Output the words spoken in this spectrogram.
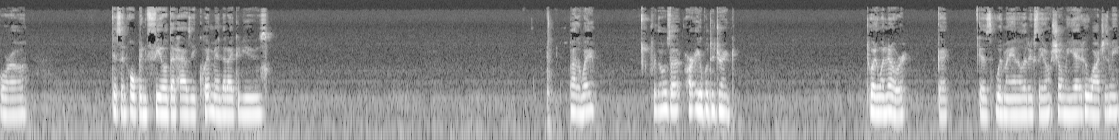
or a just an open field that has equipment that I could use. By the way, for those that are able to drink 21 and over, okay? Because with my analytics, they don't show me yet who watches me.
